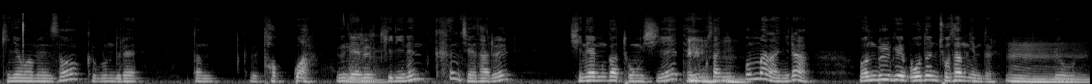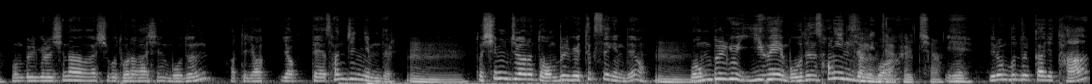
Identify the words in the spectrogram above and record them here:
기념하면서 그분들의 어떤 그 덕과 은혜를 네. 기리는 큰 제사를 지냄과 동시에 음. 대종사님뿐만 아니라 원불교의 모든 조상님들 음. 그리고 원불교를 신앙하시고 돌아가신 모든 어떤 역, 역대 선진님들 음. 또 심지어는 또 원불교의 특색인데요. 음. 원불교 이외의 모든 성인들과 성인들 그렇죠. 예 이런 분들까지 다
